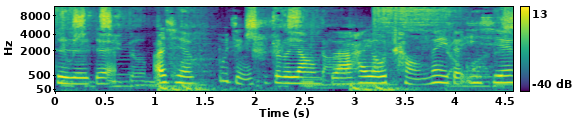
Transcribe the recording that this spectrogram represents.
对对对，而且不仅是这个样子啊，还有场内的一些。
